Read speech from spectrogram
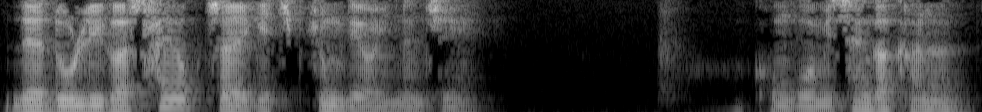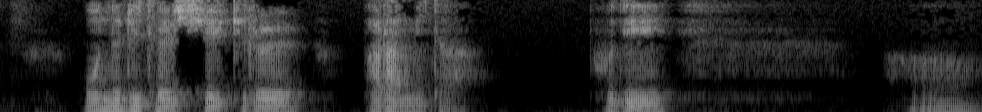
내 논리가 사역자에게 집중되어 있는지 곰곰이 생각하는 오늘이 될 수 있기를 바랍니다. 부디 어,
